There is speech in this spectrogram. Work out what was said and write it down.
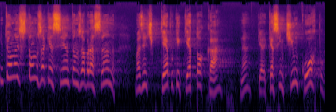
Então nós estamos aquecendo, estamos abraçando, mas a gente quer porque quer tocar, né? quer, quer sentir um corpo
